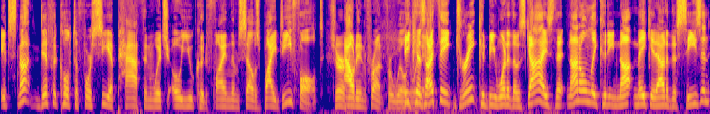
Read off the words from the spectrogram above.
it's not difficult to foresee a path in which OU could find themselves by default Sure. out in front for Will. Because. I think Drink could be one of those guys that not only could he not make it out of the season,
